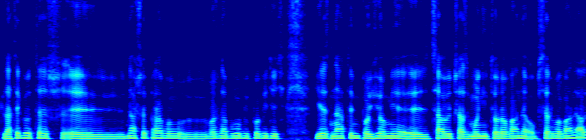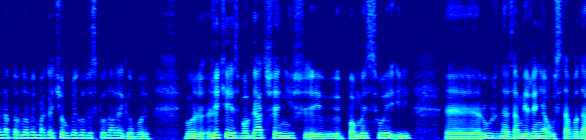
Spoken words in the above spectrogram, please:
Dlatego też y, nasze prawo, można byłoby powiedzieć, jest na tym poziomie cały czas monitorowane, obserwowane, ale na pewno wymaga ciągłego doskonalego, bo, bo życie jest bogatsze niż pomysły i różne zamierzenia ustawowe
